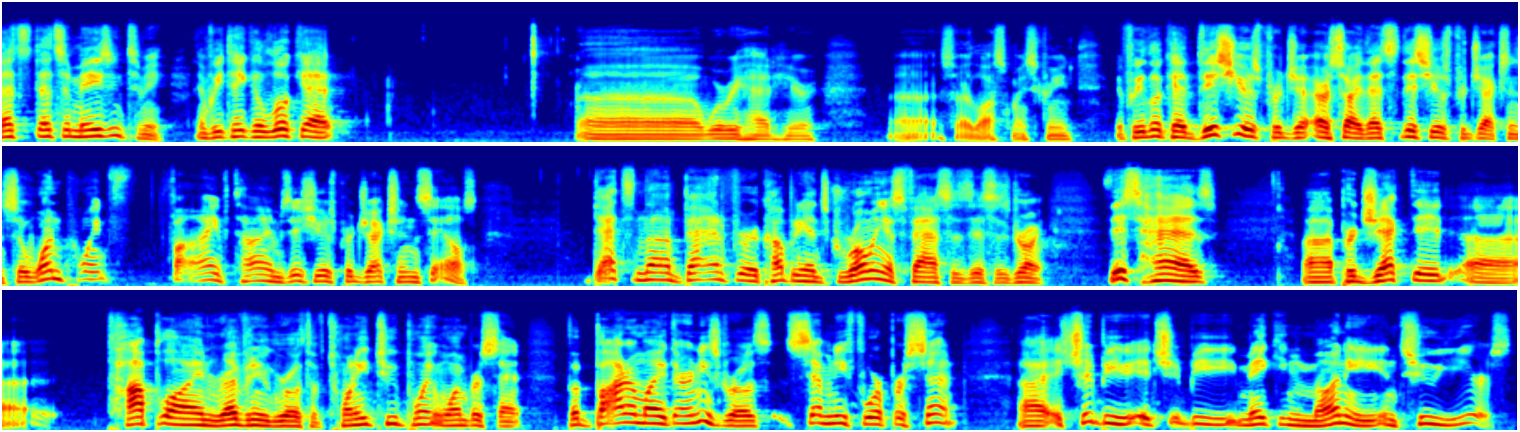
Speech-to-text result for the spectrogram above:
That's that's amazing to me. If we take a look at uh, where we had here, uh, so I lost my screen. If we look at this year's project, or sorry, that's this year's projection. So 1.5 times this year's projection sales. That's not bad for a company that's growing as fast as this is growing. This has uh, projected uh, top line revenue growth of 22.1%, but bottom line earnings growth 74%. Uh, it should be it should be making money in two years,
